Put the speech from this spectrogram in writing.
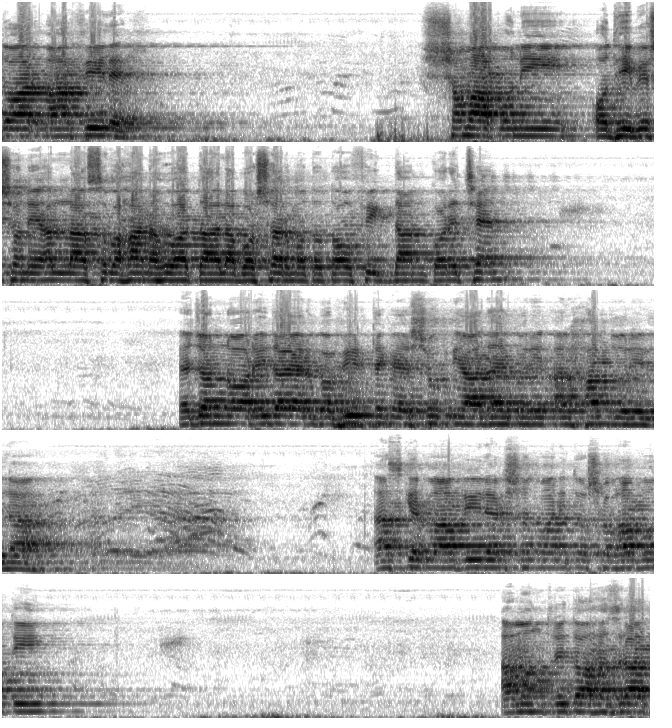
দোয়ার মাহফিলের সমাপনী অধিবেশনে আল্লাহ সুবহানাহু ওয়া তাআলা বসার মতো তৌফিক দান করেছেন। এজন্য হৃদয়ের গভীর থেকে শুকরিয়া আদায় করি। আলহামদুলিল্লাহ। আজকের মাহফিলের সম্মানিত সভাপতি আমন্ত্রিত হাজরাত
